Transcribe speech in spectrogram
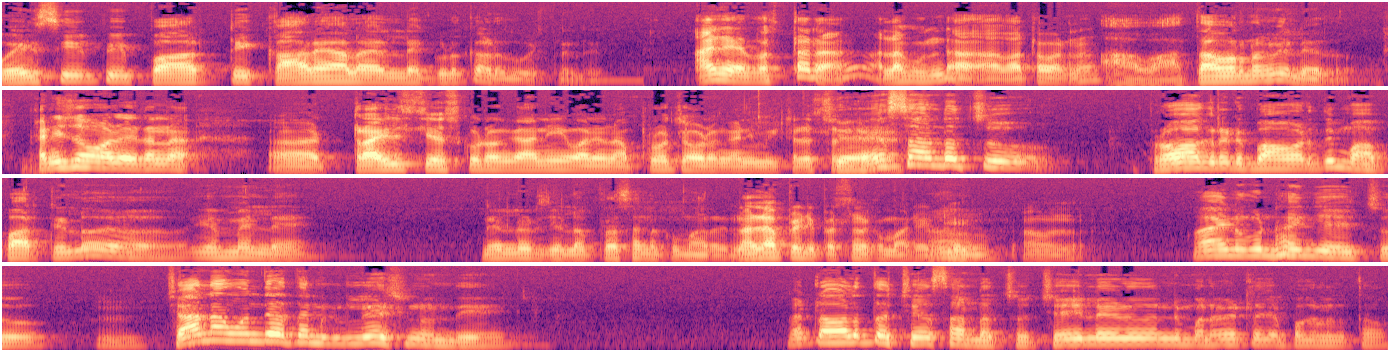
వైసీపీ పార్టీ కార్యాలయాలకు కూడా అడుగు పెట్టినారు. ఆయన వస్తారా? అలాగ ఉందా ఆ వాతావరణం? ఆ వాతావరణమే లేదు. కనీసం వాళ్ళు ఏదైనా ట్రయల్స్ చేసుకోవడం కానీ వాళ్ళని అప్రోచ్ అవ్వడం కానీ మీకు తెలుస్తుంది చేస్తా ఉండొచ్చు ప్రభాకర్ రెడ్డి బావడిది మా పార్టీలో ఎమ్మెల్యే నెల్లూరు జిల్లా ప్రసన్న కుమార్ రెడ్డి. నల్లపరెడ్డి ప్రసన్న కుమార్ రెడ్డి. అవును. ఆయన కూడా ఆయన చేయొచ్చు. చాలా మంది అతనికి రిలేషన్ ఉంది. అట్లా వాళ్ళతో చేస్తా ఉండొచ్చు చేయలేడు అని మనం ఎట్లా చెప్పగలుగుతాం?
